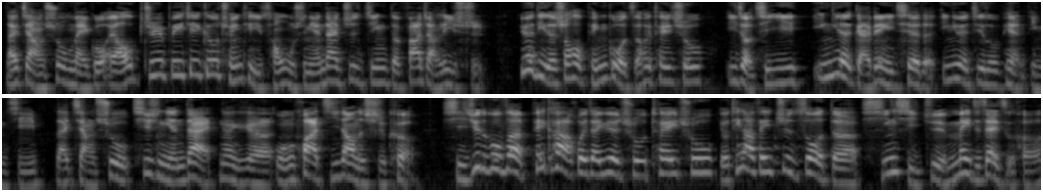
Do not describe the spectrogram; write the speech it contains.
来讲述美国 LGBTQ 群体从五十年代至今的发展历史。月底的时候，苹果则会推出《一九七一音乐改变一切》的音乐纪录片影集，来讲述七十年代那个文化激荡的时刻。喜剧的部分，Picard 会在月初推出由 Tina Fey 制作的新喜剧《妹子再组合》，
